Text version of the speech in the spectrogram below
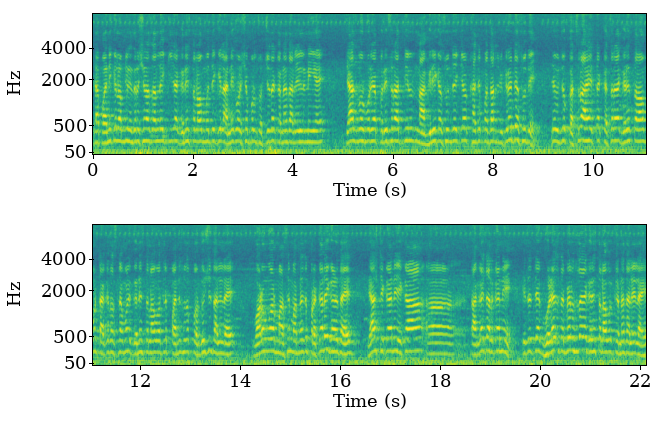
त्या पाणी केलं आमच्या निदर्शनात आलं की या गणेश तलावामध्ये गेल्या अनेक वर्षापासून स्वच्छता करण्यात आलेली नाही आहे. त्याचबरोबर या परिसरातील नागरिक असू दे किंवा खाद्यपदार्थ विक्रेते असू दे ते जो कचरा आहे त्या कचरा या गणेश तलावावर टाकत असल्यामुळे गणेश तलावातले पाणीसुद्धा प्रदूषित झालेलं आहे. वारंवार मासे मारण्याचे प्रकारही घडत आहेत. याच ठिकाणी एका टांगा चालकाने इथं त्या घोड्याचा तब्यालासुद्धा या गणेश तलावर करण्यात आलेला आहे.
